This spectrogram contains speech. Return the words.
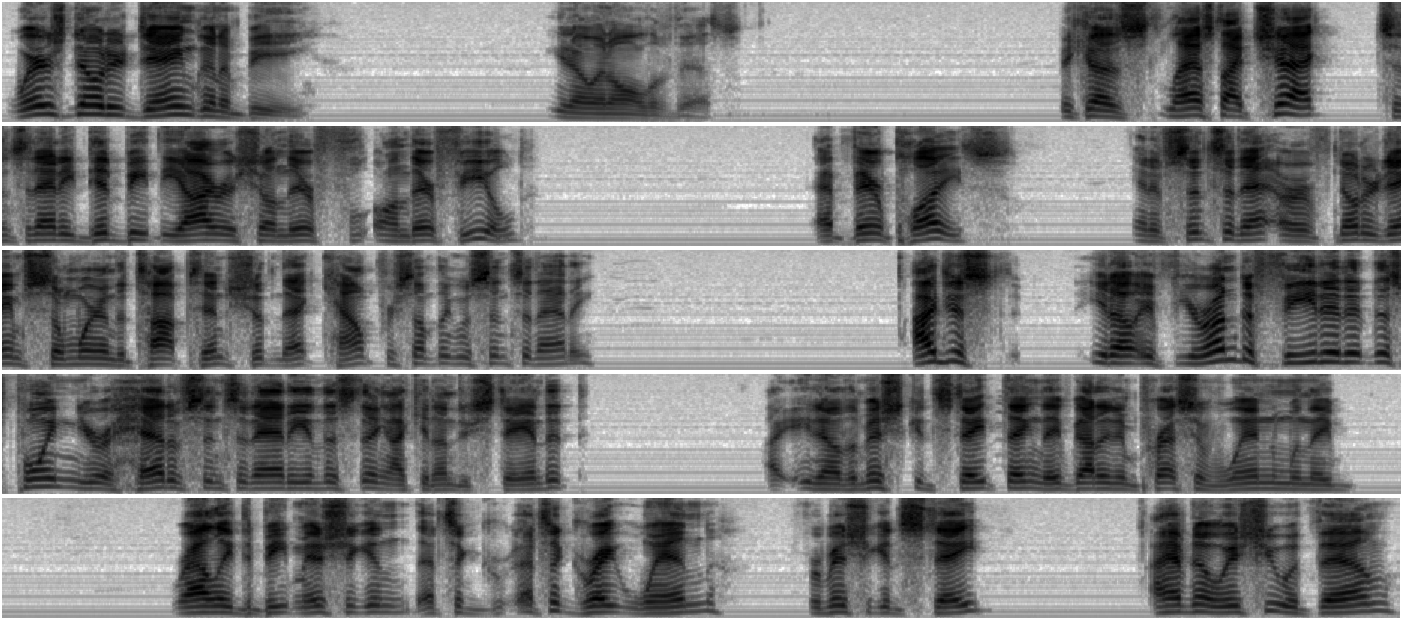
Where's Notre Dame going to be, you know, in all of this? Because last I checked, Cincinnati did beat the Irish on their on their field at their place. And if Cincinnati or if Notre Dame's somewhere in the top 10, shouldn't that count for something with Cincinnati? I just, you know, if you're undefeated at this point and you're ahead of Cincinnati in this thing, I can understand it. I, you know, the Michigan State thing, they've got an impressive win when they rallied to beat Michigan. That's a that's a great win for Michigan State. I have no issue with them.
